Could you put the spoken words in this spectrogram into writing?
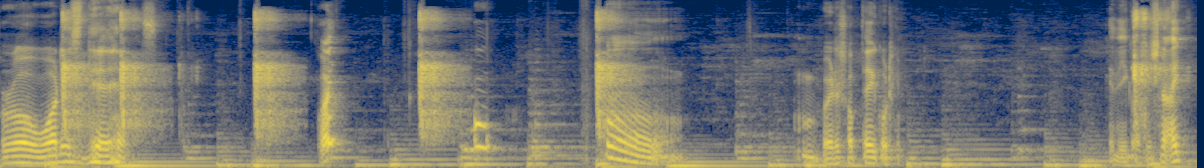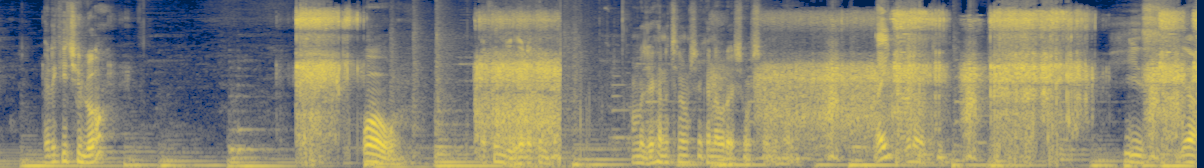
ব্রো হোয়াট ইজ দিস ওই! ও! এটা সব থেকে কঠিন। এদিকে না? এটা কি ছিল? ও এখন কি? আমরা যেখানে ছিলাম সেখানে আবার এসে বসে এই ইয়া।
